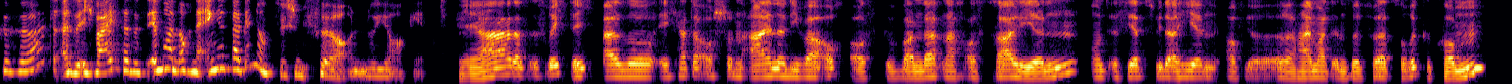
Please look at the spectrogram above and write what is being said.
gehört? Also ich weiß, dass es immer noch eine enge Verbindung zwischen Föhr und New York gibt. Ja, das ist richtig. Also ich hatte auch schon eine, die war auch ausgewandert nach Australien und ist jetzt wieder hier auf ihre Heimatinsel Föhr zurückgekommen.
